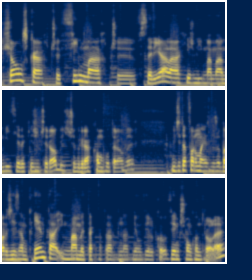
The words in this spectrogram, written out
książkach, czy w filmach, czy w serialach, jeżeli mamy ambicje takie rzeczy robić, czy w grach komputerowych, gdzie ta forma jest dużo bardziej zamknięta i mamy tak naprawdę nad nią wielko, większą kontrolę.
